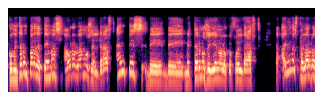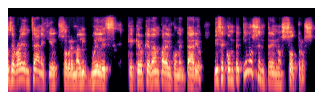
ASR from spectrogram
comentar un par de temas. Ahora hablamos del draft. Antes de, de meternos de lleno a lo que fue el draft, hay unas palabras de Ryan Tannehill sobre Malik Willis que creo que dan para el comentario. Dice, competimos entre nosotros,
